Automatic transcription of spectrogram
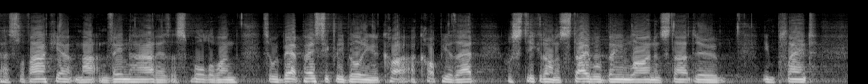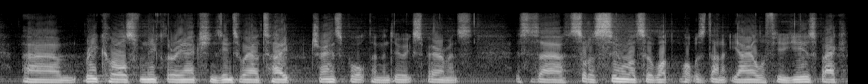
uh, Slovakia. Martin Venhart has a smaller one. So we're basically building a, co a, copy of that. We'll stick it on a stable beam line and start to implant um, recoils from nuclear reactions into our tape, transport them and do experiments. This is uh, sort of similar to what, what was done at Yale a few years back.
